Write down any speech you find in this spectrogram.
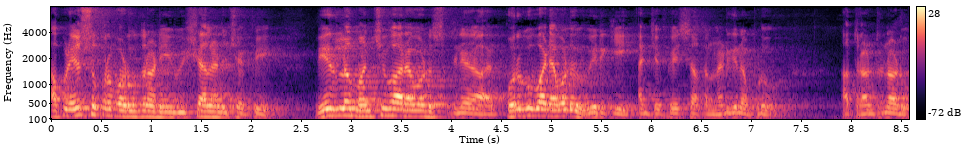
అప్పుడు యేసుప్రభు అడుగుతున్నాడు ఈ విషయాలని చెప్పి వీరిలో మంచివారెవడు పొరుగువాడెవడు వీరికి? అని చెప్పేసి అతను అడిగినప్పుడు అతను అంటున్నాడు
